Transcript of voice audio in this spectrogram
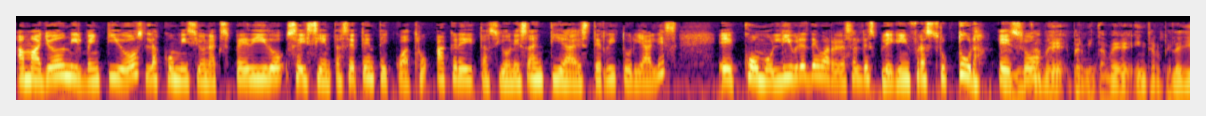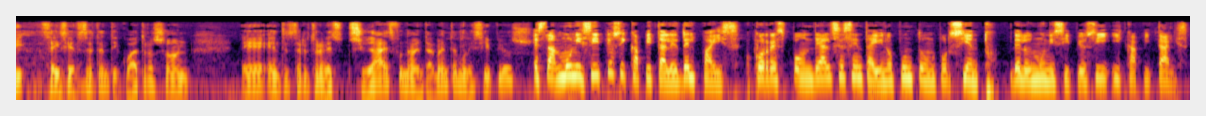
A mayo de 2022, la Comisión ha expedido 674 acreditaciones a entidades territoriales eh, como libres de barreras al despliegue de infraestructura. Permítame, Eso... permítame interrumpirle allí. 674 son eh, entes territoriales, ciudades fundamentalmente, municipios. Están municipios y capitales del país. Okay. Corresponde al 61.1% de los municipios y, y capitales.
